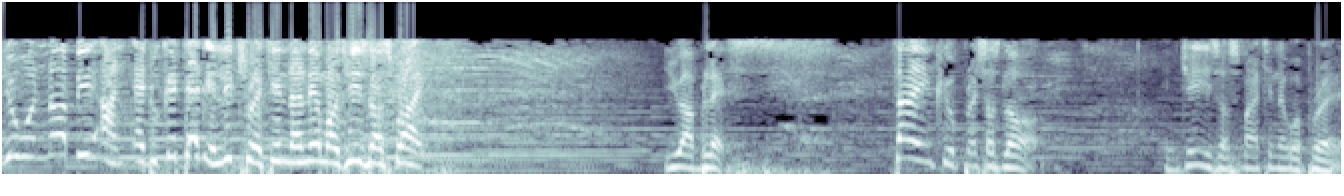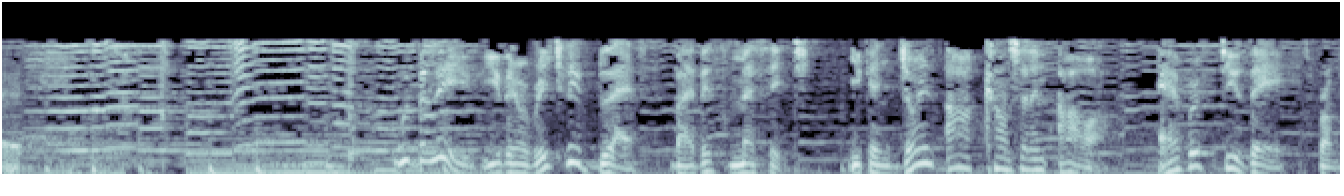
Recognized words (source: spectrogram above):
You will not be an educated illiterate in the name of Jesus Christ. You are blessed. Thank you, precious Lord. In Jesus' mighty name we pray. We believe you've been richly blessed by this message. You can join our counseling hour every Tuesday from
